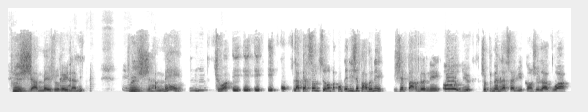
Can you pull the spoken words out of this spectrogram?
plus jamais j'aurai une amie, plus jamais. Mhm. Tu vois, et, et, et, et la personne ne se rend pas compte. Elle dit, j'ai pardonné. J'ai pardonné. Oh Dieu. Je peux même la saluer. Quand je la vois,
